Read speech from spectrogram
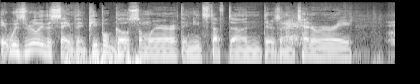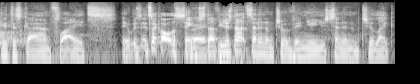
it was really the same thing. People go somewhere, they need stuff done. There's an itinerary. Get this guy on flights. It was. It's like all the same Right. stuff. You're just not sending them to a venue. You're sending them to like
